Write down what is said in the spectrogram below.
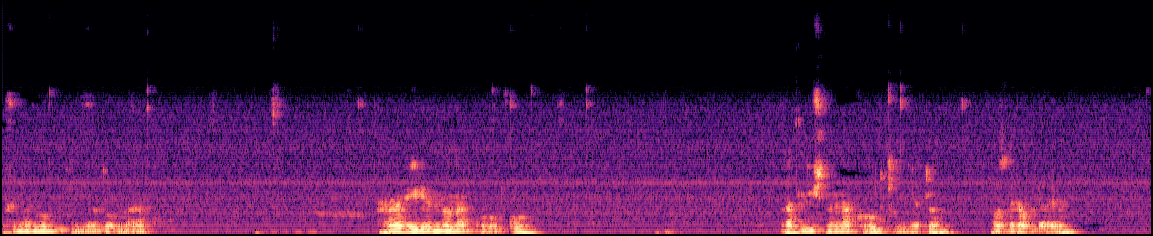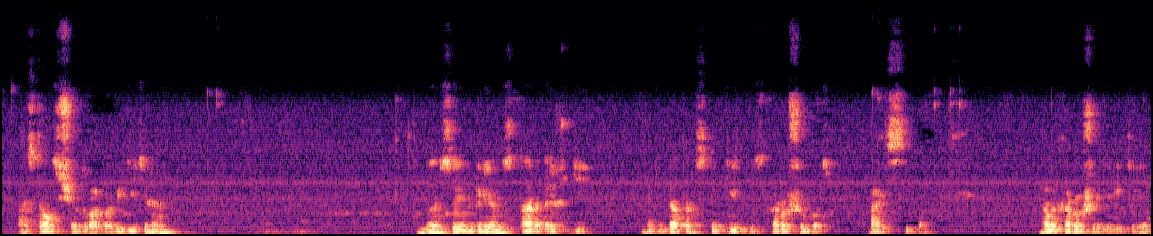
Уже на ноутбуке неудобно. Проверим на накрутку. Отлично, накрутки нету. Поздравляю. Осталось еще два победителя. Мэтса Ингрен Star HD. Навигатор Стекиртис. Хороший босс. Спасибо. А вы хорошие зрители.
